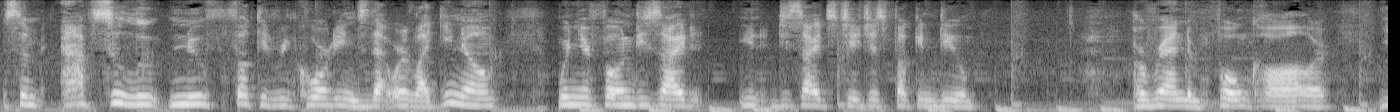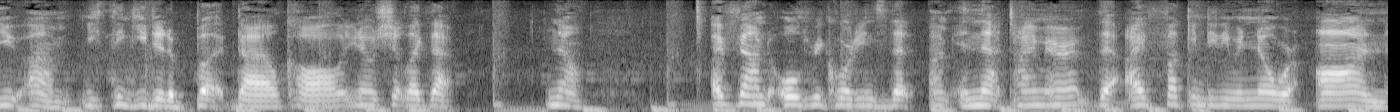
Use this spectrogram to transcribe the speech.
some absolute new fucking recordings that were like, you know, when your phone decide you know, decides to just fucking do a random phone call or you um you think you did a butt dial call, you know, shit like that. No. I found old recordings that um in that time era that I fucking didn't even know were on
